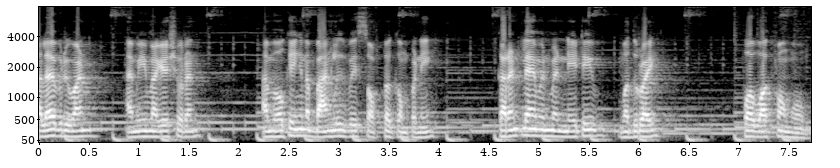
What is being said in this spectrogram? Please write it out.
Hello everyone, I'm E. Mageshwaran. I'm working in a Bangalore-based software company. Currently, I'm in my native Madurai for work from home.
